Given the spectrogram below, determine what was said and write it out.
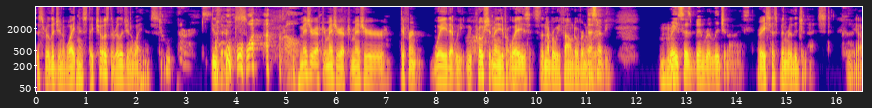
this religion of whiteness, they chose the religion of whiteness. Two thirds. Two thirds. wow. Measure after measure after measure, different way that we, we approach it many different ways. It's the number we found over and That's over. heavy. Mhm. Race has been religionized. Race has been religionized. Good. Yeah.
